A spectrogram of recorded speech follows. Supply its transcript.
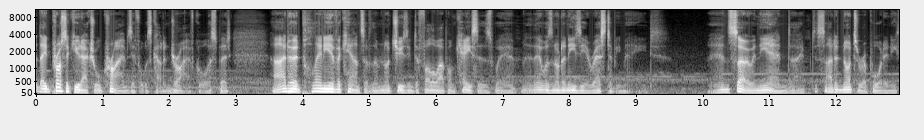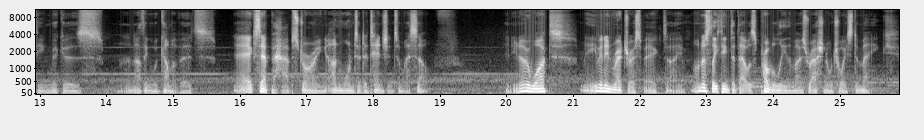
They'd prosecute actual crimes if it was cut and dry, of course, but I'd heard plenty of accounts of them not choosing to follow up on cases where there was not an easy arrest to be made. And so, in the end, I decided not to report anything because nothing would come of it, except perhaps drawing unwanted attention to myself. And you know what? Even in retrospect, I honestly think that that was probably the most rational choice to make.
